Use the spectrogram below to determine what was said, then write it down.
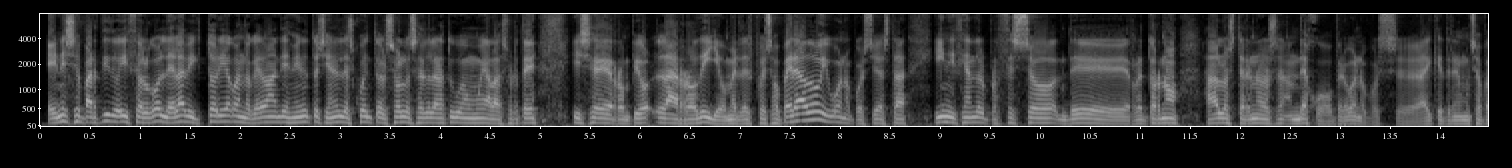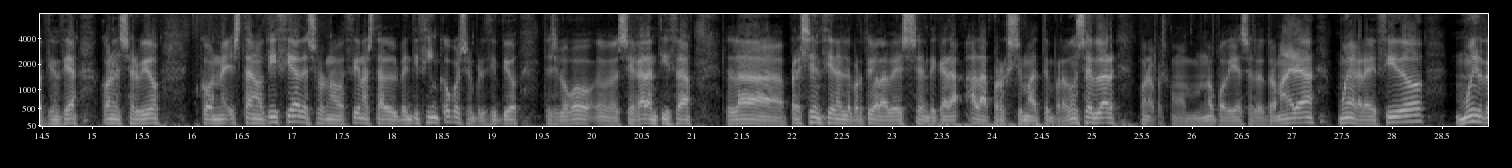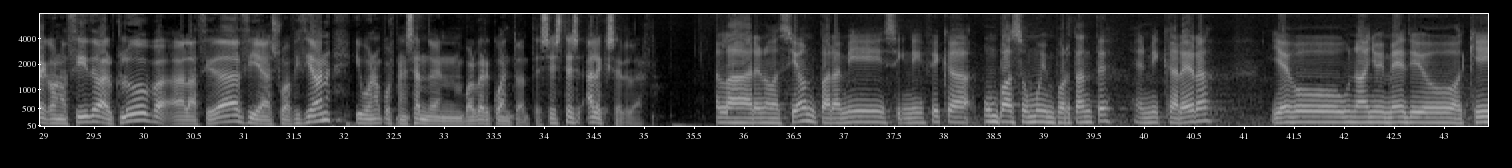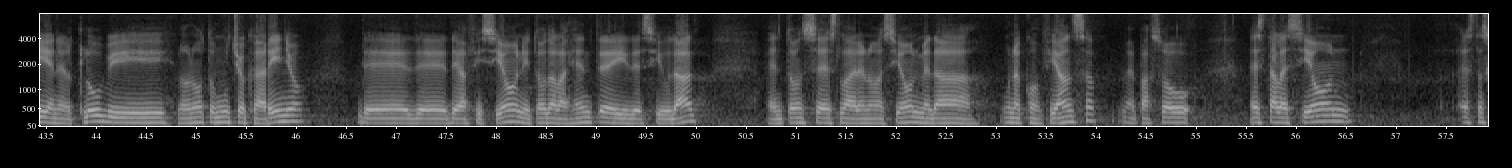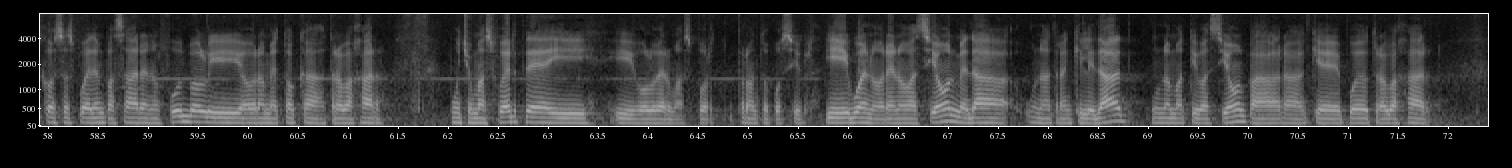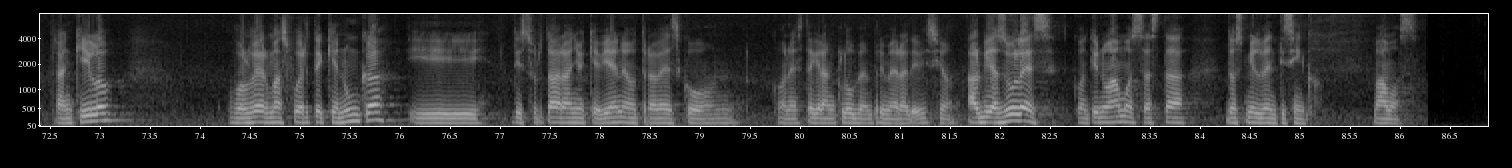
en ese partido hizo el gol de la victoria cuando quedaban 10 minutos y en el descuento el solo se tuvo muy a la suerte y se rompió la rodilla. Un mes después operado y bueno, pues ya está iniciando el proceso de retorno a los terrenos de juego. Pero bueno, pues eh, hay que tener mucha paciencia con el serbio con esta noticia de su renovación hasta el 25, pues en principio, desde luego, eh, se garantiza la presencia en el Deportivo a la vez de cara a la próxima temporada. Un Sedlar, bueno, pues como no podía ser de otra manera, muy agradecido, muy reconocido al club, a la ciudad y a su afición y bueno, pues pensando en volver cuanto antes. Este es Alex Sedlar. La renovación para mí significa un paso muy importante en mi carrera. Llevo un año y medio aquí en el club y lo noto mucho cariño de, de afición y toda la gente y de ciudad. Entonces la renovación me da una confianza. Me pasó esta lesión estas cosas pueden pasar en el fútbol y ahora me toca trabajar mucho más fuerte y, volver más pronto posible. Y bueno, renovación me da una tranquilidad, una motivación para que puedo trabajar tranquilo, volver más fuerte que nunca y disfrutar año que viene otra vez con, con este gran club en primera división. Albiazules, continuamos hasta 2025. Vamos.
